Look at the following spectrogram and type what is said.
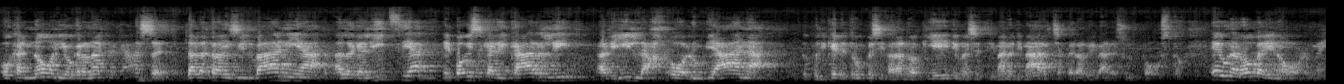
o cannoni o granate a gas dalla Transilvania alla Galizia e poi scaricarli a Villa o a Lubiana. Dopodiché le truppe si faranno a piedi una settimana di marcia per arrivare sul posto. È una roba enorme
